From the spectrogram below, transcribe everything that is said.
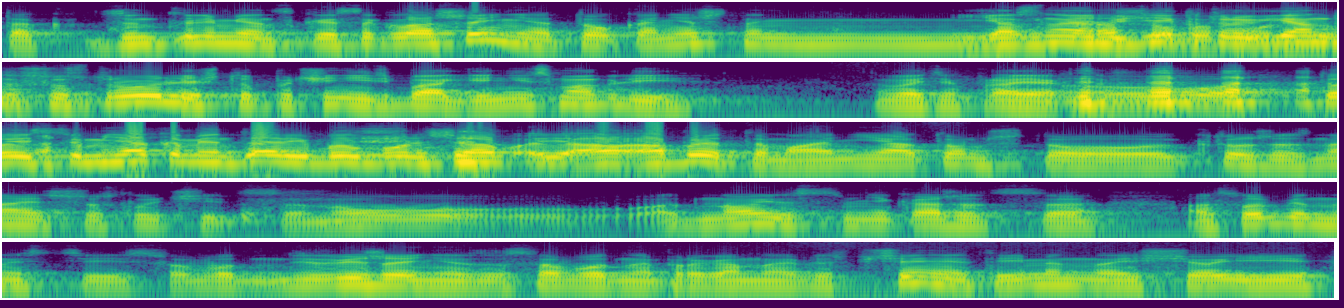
так, джентльменское соглашение, то, конечно, не Я знаю людей, которые в Яндекс устроили, чтобы починить баги, не смогли в этих проектах. Вот. То есть у меня комментарий был больше об, об этом, а не о том, что кто же знает, что случится. Ну, одно из, мне кажется, особенностей свобод... движения за свободное программное обеспечение, это именно еще и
